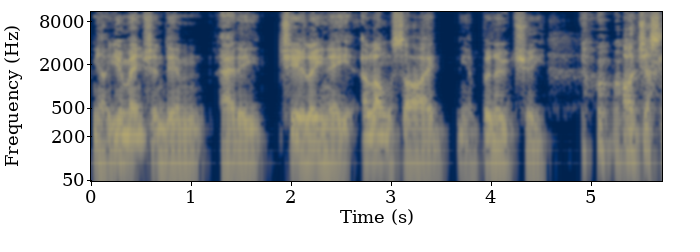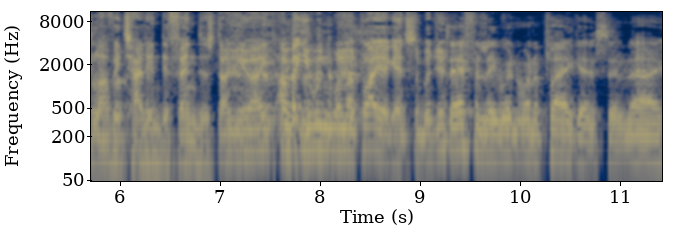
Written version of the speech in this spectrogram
you know you mentioned him, Addy Chiellini, alongside you know Bonucci. I just love Italian defenders, don't you? Eh? I bet you wouldn't want to play against them, would you? Definitely wouldn't want to play against them. No.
